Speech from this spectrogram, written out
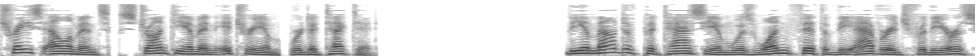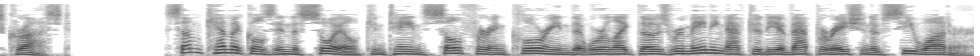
Trace elements, strontium and yttrium, were detected. The amount of potassium was one-fifth of the average for the Earth's crust. Some chemicals in the soil contained sulfur and chlorine that were like those remaining after the evaporation of sea water.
